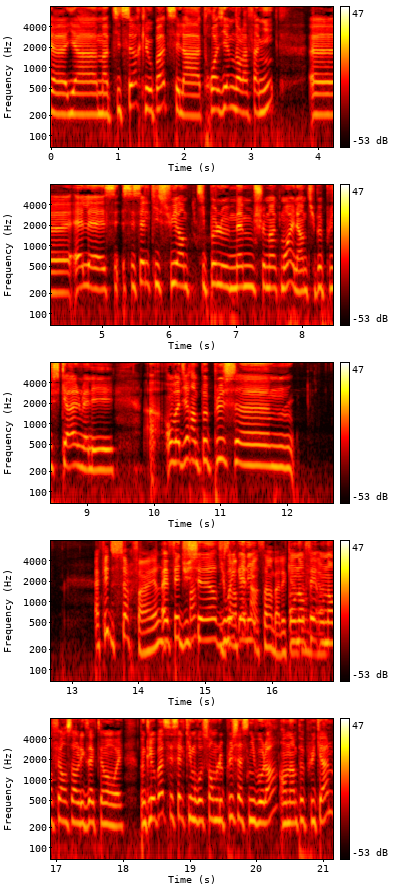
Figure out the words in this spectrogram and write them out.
Euh, Il y a ma petite sœur Cléopâtre, c'est la troisième dans la famille. Euh, elle, est- c'est celle qui suit un petit peu le même chemin que moi. Elle est un petit peu plus calme. Elle est, euh, on va dire, un peu plus. euh, Elle fait du surf, hein, elle? elle fait du surf, du wake. Elle est- ensemble à on en fait, on en fait ensemble exactement, ouais. Donc Cléopâtre, c'est celle qui me ressemble le plus à ce niveau-là, en un peu plus calme.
